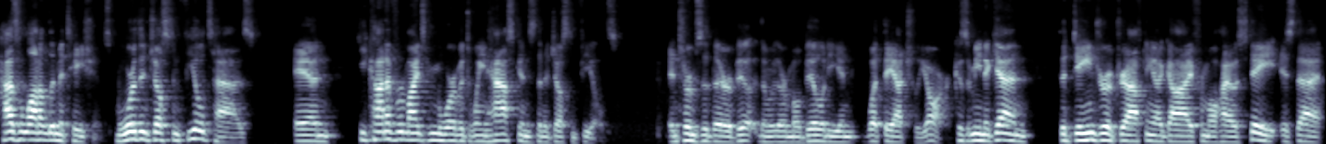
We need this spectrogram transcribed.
has a lot of limitations, more than Justin Fields has, and he kind of reminds me more of a Dwayne Haskins than a Justin Fields in terms of their their mobility and what they actually are. Because I mean, again, the danger of drafting a guy from Ohio State is that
